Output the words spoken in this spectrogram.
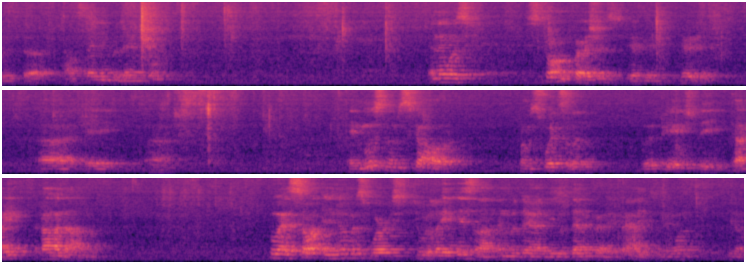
with uh, outstanding credentials. And there was strong pressures, if you heard it, uh, a, uh, a Muslim scholar from Switzerland with a PhD, Tariq Ramadan, who has sought in numerous works to relate Islam and modernity with democratic values. I mean, one, you know,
